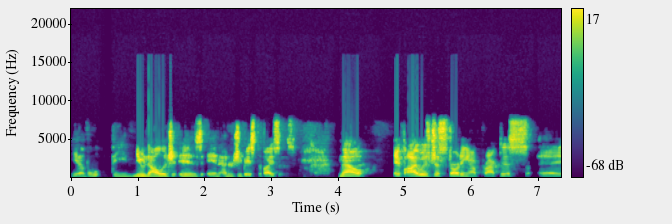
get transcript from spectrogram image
you know the, the new knowledge is in energy based devices. Now, if I was just starting out practice, uh,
